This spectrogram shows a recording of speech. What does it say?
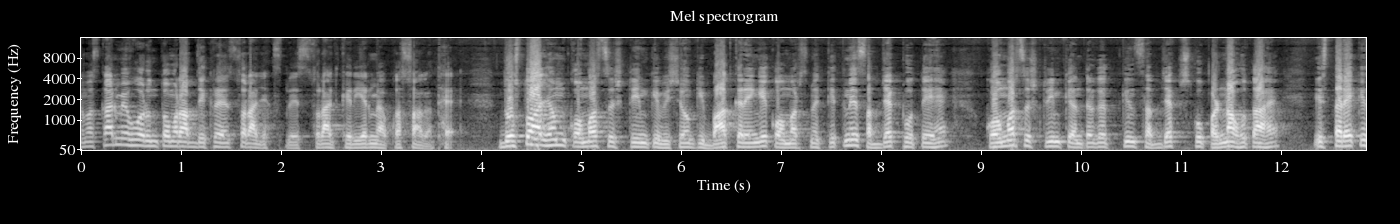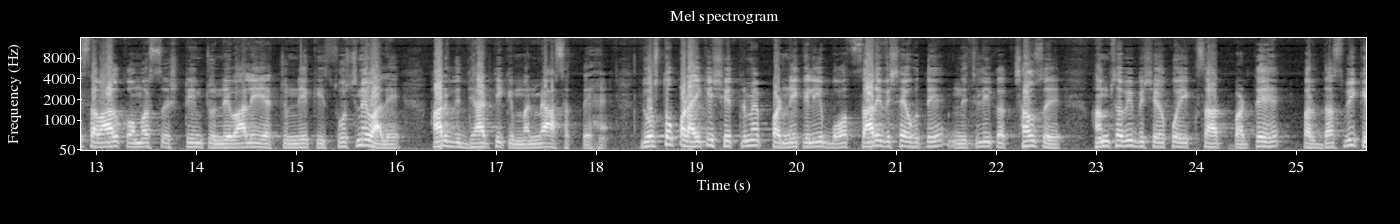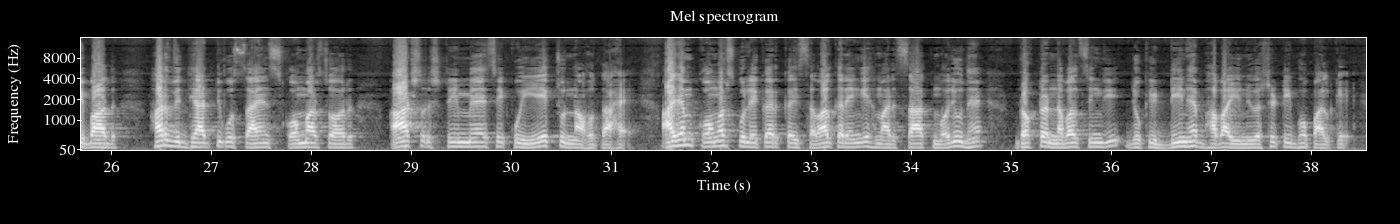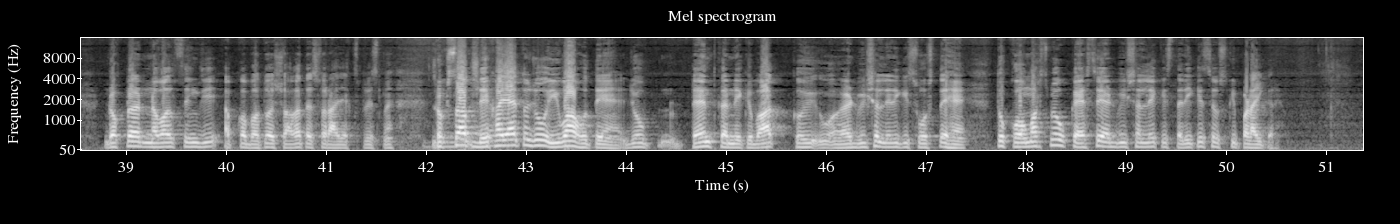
नमस्कार, मैं हूँ अरुण तोमर, आप देख रहे हैं स्वराज एक्सप्रेस। स्वराज करियर में आपका स्वागत है। दोस्तों, आज हम कॉमर्स स्ट्रीम के विषयों की बात करेंगे। कॉमर्स में कितने सब्जेक्ट होते हैं, कॉमर्स स्ट्रीम के अंतर्गत किन सब्जेक्ट्स को पढ़ना होता है, इस तरह के सवाल कॉमर्स स्ट्रीम चुनने वाले या चुनने की सोचने वाले हर विद्यार्थी के मन में आ सकते हैं। दोस्तों, पढ़ाई के क्षेत्र में पढ़ने के लिए बहुत सारे विषय होते हैं। निचली कक्षाओं से हम सभी विषयों को एक साथ पढ़ते हैं, पर दसवीं के बाद हर विद्यार्थी को साइंस, कॉमर्स और आर्ट्स स्ट्रीम में से कोई एक चुनना होता है। आज हम कॉमर्स को लेकर कई सवाल करेंगे। हमारे साथ मौजूद हैं डॉक्टर नवल सिंह जी जो कि डीन है भाभा यूनिवर्सिटी भोपाल के। डॉक्टर नवल सिंह जी आपका बहुत बहुत स्वागत है स्वराज एक्सप्रेस में। डॉक्टर साहब देखा जाए तो जो युवा होते हैं जो टेंथ करने के बाद कोई एडमिशन लेने की सोचते हैं तो कॉमर्स में वो कैसे एडमिशन ले किस तरीके से उसकी पढ़ाई करें?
